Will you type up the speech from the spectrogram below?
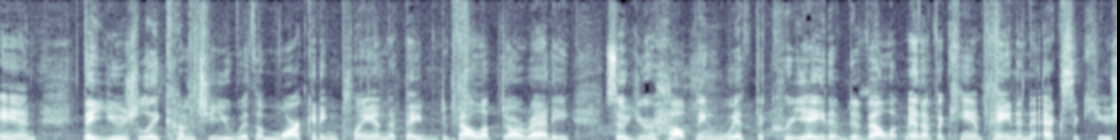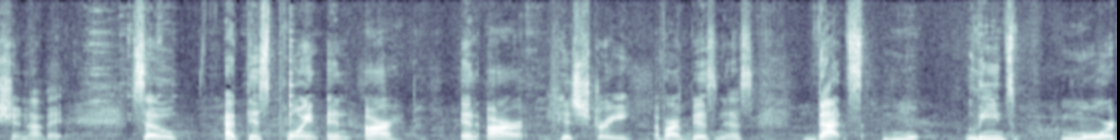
and they usually come to you with a marketing plan that they've developed already. So you're helping with the creative development of a campaign and the execution of it. So at this point in our in our history of our business, that's leans more.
